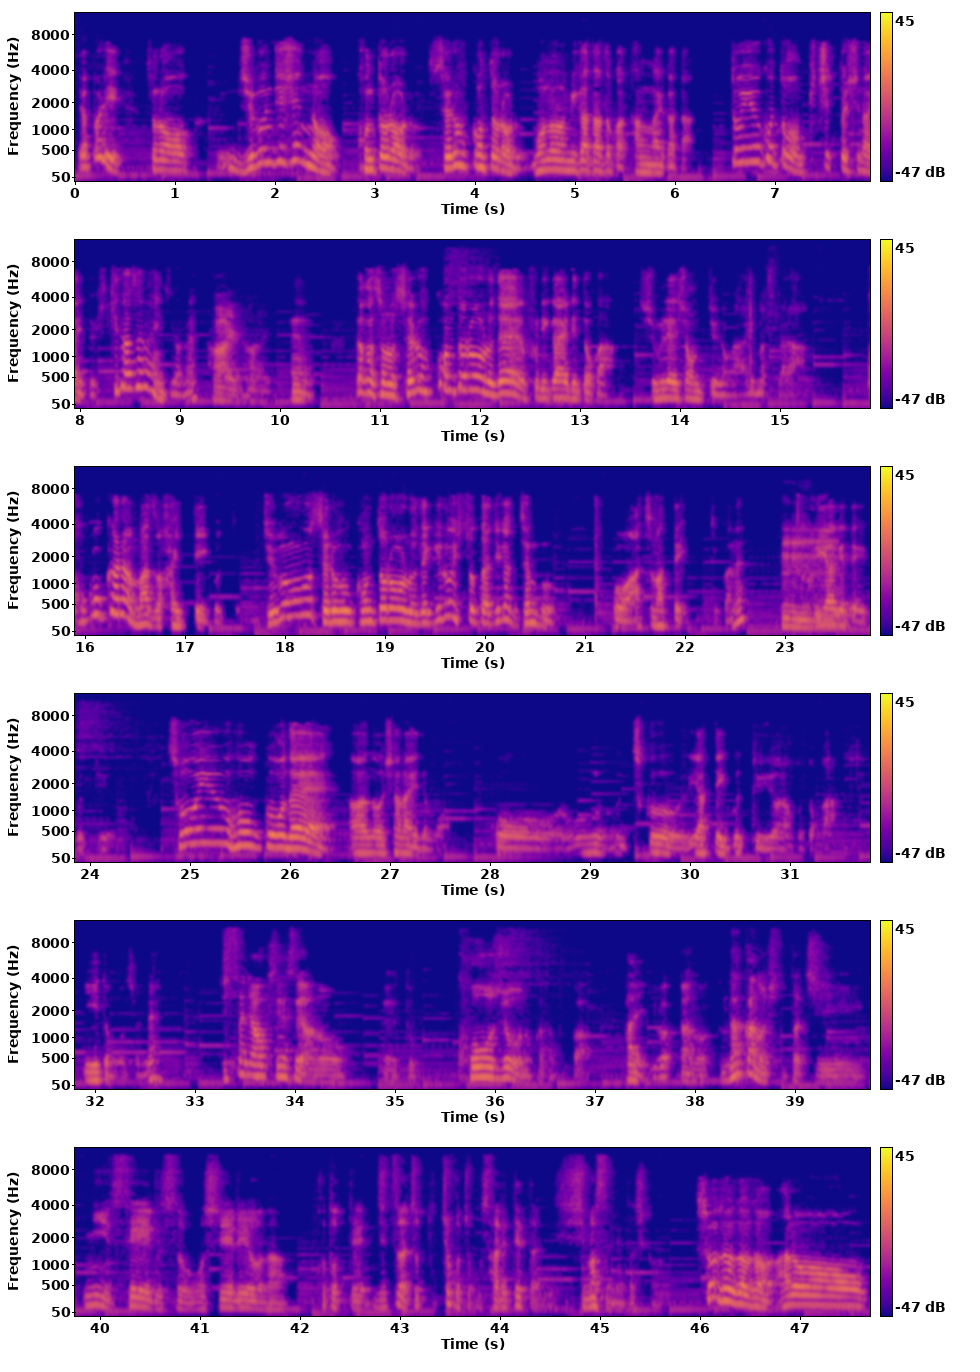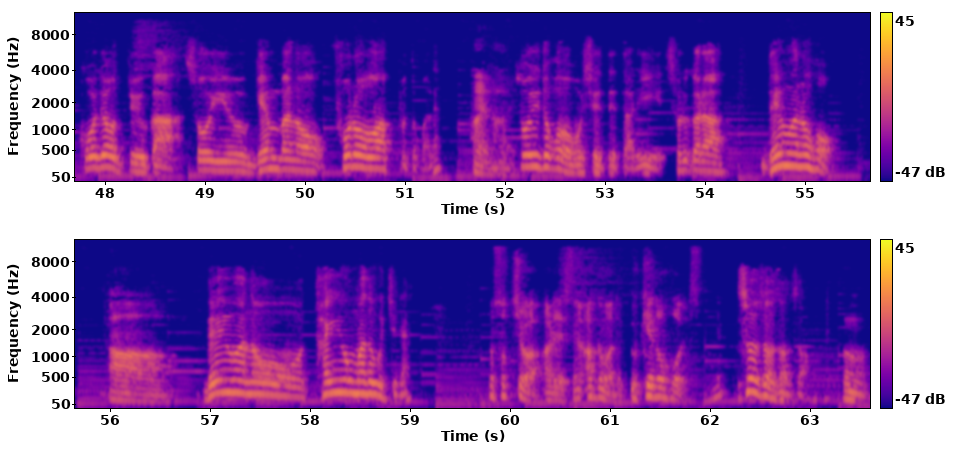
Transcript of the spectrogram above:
やっぱりその自分自身のコントロールセルフコントロールものの見方とか考え方ということをきちっとしないと引き出せないんですよね。はいはい。うん、だからそのセルフコントロールで振り返りとかシミュレーションっていうのがありますからここからまず入っていくっていう自分をセルフコントロールできる人たちが全部こう集まっていくっていうかねうん作り上げていくっていう、そういう方向であの社内でもこううつくやっていくっていうようなことがいいと思うんですよね。実際に青木先生、あの、えっ、と、工場の方とか、はいあの、中の人たちにセールスを教えるようなことって、実はちょっとちょこちょこされてたりしますよね、確か。そうそうそうそう、あのー工場っていうか、そういう現場のフォローアップとかね、はいはい。そういうところを教えてたり、それから電話の方、あ電話の対応窓口ね。あ、そっちはあれですね、あくまで受けの方ですもんね。そうそうそうそう。うん。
